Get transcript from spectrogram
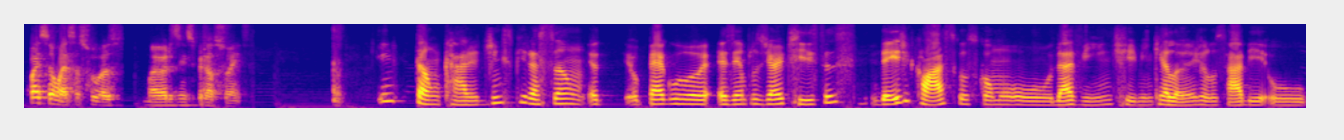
Quais são essas suas maiores inspirações? Então, cara, de inspiração, eu, eu pego exemplos de artistas, desde clássicos como Da Vinci, Michelangelo, sabe? O,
